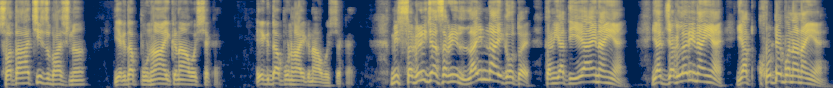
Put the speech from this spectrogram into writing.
स्वतःचीच भाषणं एकदा पुन्हा ऐकणं आवश्यक आहे. एकदा पुन्हा ऐकणं आवश्यक आहे. मी सगळीच्या सगळी लाईन ना ऐकवतोय कारण यात ए आय नाही आहे यात जगलरी नाही आहे यात खोटेपणा नाही आहे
